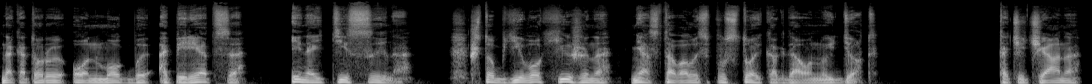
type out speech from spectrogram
на которую он мог бы опереться и найти сына, чтобы его хижина не оставалась пустой, когда он уйдет. Тачичана,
